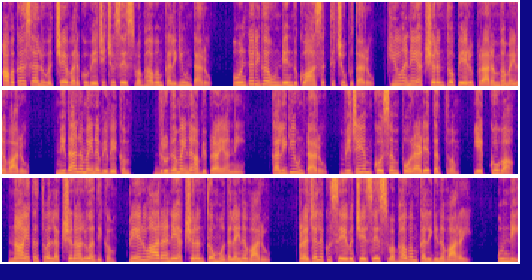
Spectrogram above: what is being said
అవకాశాలు వచ్చే వరకు వేచిచూసే స్వభావం కలిగి ఉంటారు. ఒంటరిగా ఉండేందుకు ఆసక్తి చూపుతారు. క్యూ అనే అక్షరంతో పేరు ప్రారంభమైన వారు నిదానమైన వివేకం దృఢమైన అభిప్రాయాన్ని కలిగి ఉంటారు. విజయం కోసం పోరాడే తత్వం ఎక్కువ నాయకత్వ లక్షణాలు అధికం. పేరు ఆర్ అనే అక్షరంతో మొదలైన వారు ప్రజలకు సేవ చేసే స్వభావం కలిగిన వారై ఉండి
